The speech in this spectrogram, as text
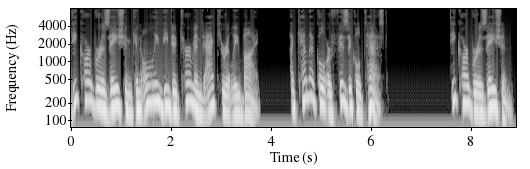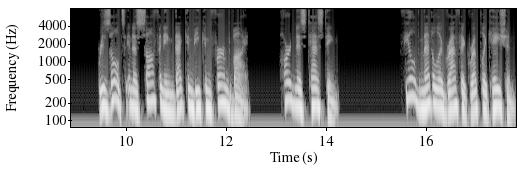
Decarburization can only be determined accurately by a chemical or physical test. Decarburization results in a softening that can be confirmed by hardness testing. Field metallographic replication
